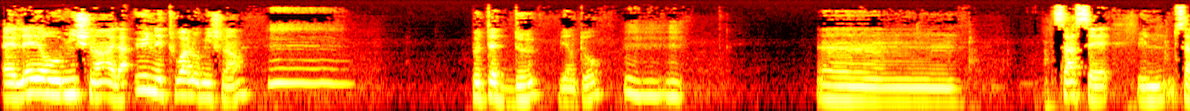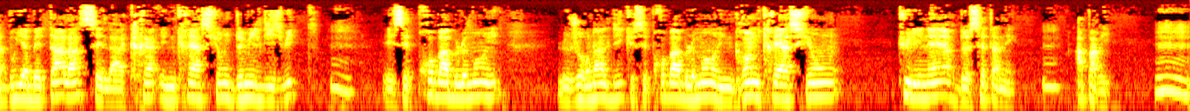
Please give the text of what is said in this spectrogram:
Elle est au Michelin, elle a une étoile au Michelin. Peut-être deux bientôt. Euh, ça, c'est une, sa bouillabaita, là, c'est la une création 2018. Hmm. Et c'est probablement, le journal dit que c'est probablement une grande création culinaire de cette année, hmm. à Paris. Hmm.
